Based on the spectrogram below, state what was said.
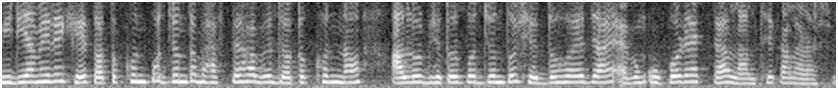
মিডিয়ামে রেখে ততক্ষণ পর্যন্ত ভাজতে হবে যতক্ষণ না আলুর ভেতর পর্যন্ত সেদ্ধ হয়ে যায় এবং উপরে একটা লালচে কালার আসে।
